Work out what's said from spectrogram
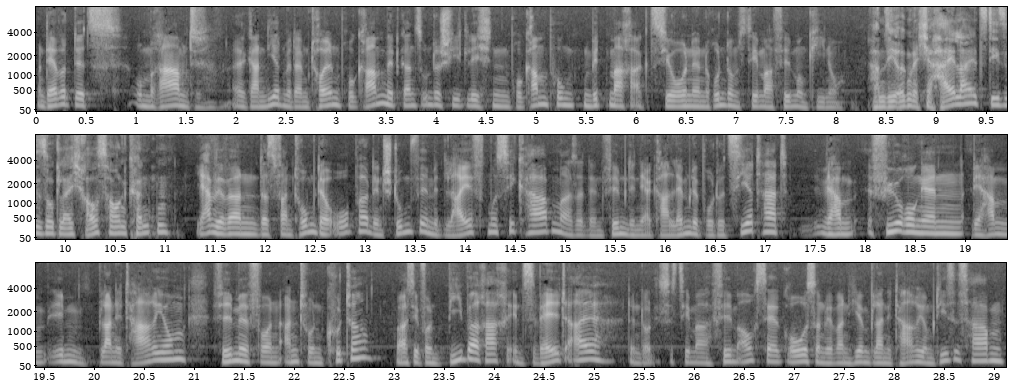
und der wird jetzt umrahmt, äh, garniert mit einem tollen Programm mit ganz unterschiedlichen Programmpunkten, Mitmachaktionen rund ums Thema Film und Kino. Haben Sie irgendwelche Highlights, die Sie so gleich raushauen könnten? Ja, wir werden das Phantom der Oper, den Stummfilm mit Live-Musik haben, also den Film, den ja Karl Lemle produziert hat. Wir haben Führungen, wir haben im Planetarium Filme von Anton Kutter, quasi von Biberach ins Weltall, denn dort ist das Thema Film auch sehr groß und wir werden hier im Planetarium dieses haben.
